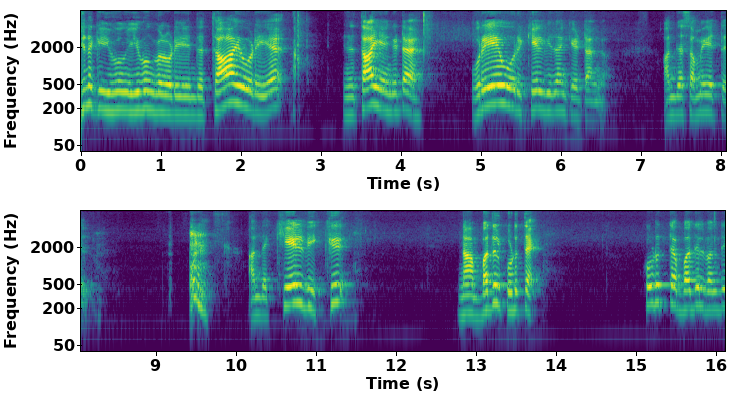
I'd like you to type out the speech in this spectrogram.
எனக்கு இவங்க இவங்களுடைய இந்த தாயோடைய இந்த தாய் என்கிட்ட ஒரே ஒரு கேள்வி தான் கேட்டாங்க. அந்த சமயத்தில் அந்த கேள்விக்கு நான் பதில் கொடுத்தேன். கொடுத்த பதில் வந்து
